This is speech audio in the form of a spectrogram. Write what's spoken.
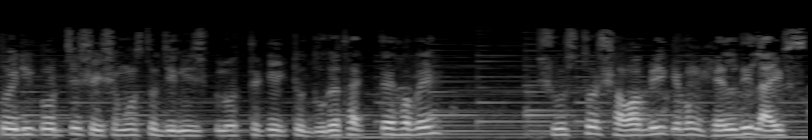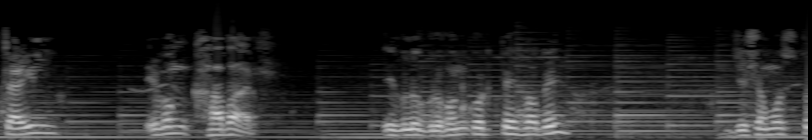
তৈরি করছে, সেই সমস্ত জিনিসগুলোর থেকে একটু দূরে থাকতে হবে। সুস্থ, স্বাভাবিক এবং হেলদি লাইফস্টাইল এবং খাবার, এগুলো গ্রহণ করতে হবে। যে সমস্ত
